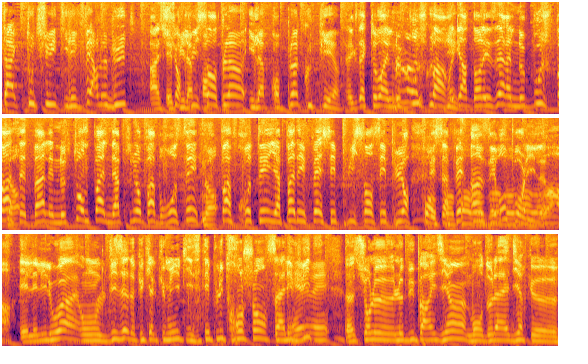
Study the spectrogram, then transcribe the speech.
tac tout de suite, il est vers le but Ah, et puis il apprend plein, il apprend plein coup de pied. hein. Exactement, elle ne bouge pas. Regarde dans les airs, elle ne bouge pas Non. cette balle, elle ne tourne pas, elle n'est absolument pas brossée, Non. pas frottée, il n'y a pas d'effet, c'est puissant, c'est pur. Oh, Et ça fait 1-0 pour Lille. Et les Lillois, on le disait depuis quelques minutes, ils étaient plus tranchants, ça allait Eh vite ouais. euh, sur le, le but parisien. Bon, de là à dire que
